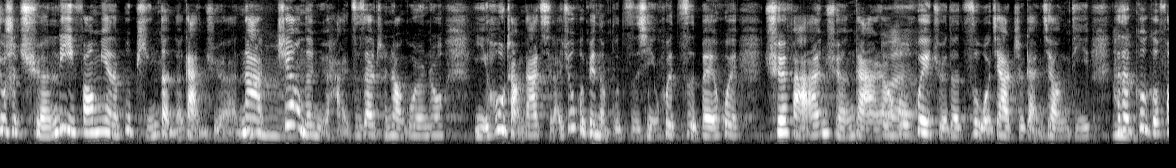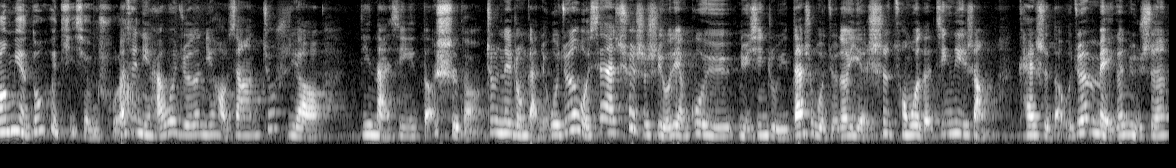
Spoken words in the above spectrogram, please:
就是权力方面的不平等的感觉，那这样的女孩子在成长过程中，以后长大起来就会变得不自信，会自卑，会缺乏安全感，然后会觉得自我价值感降低，她在各个方面都会体现出来。而且你还会觉得你好像就是要低男性一等，是的，就是那种感觉。我觉得我现在确实是有点过于女性主义，但是我觉得也是从我的经历上开始的。我觉得每个女生，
